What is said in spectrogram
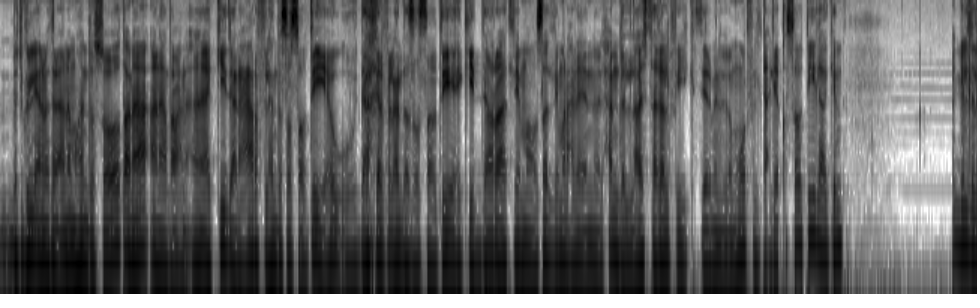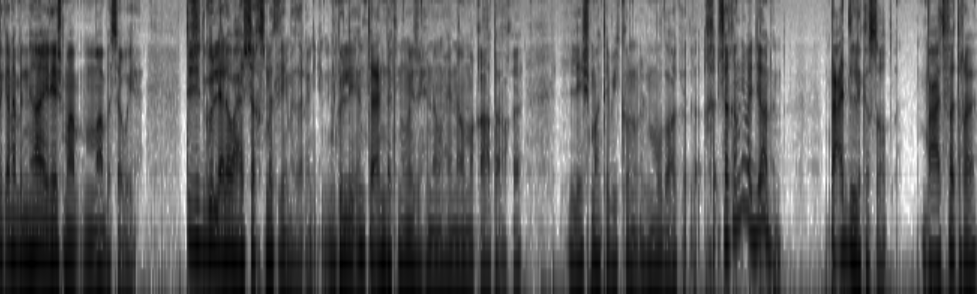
بتقول لي أنا مثلا أنا مهندس صوت أنا أنا طبعا أنا أكيد أنا عارف الهندسة الصوتية وداخل في الهندسة الصوتية أكيد دورات لما وصلت لمرحله إنه الحمد لله أشتغل في كثير من الأمور في التعليق الصوتي لكن قلت لك أنا بالنهاية ليش ما ما بسويها؟ تجي تقول لي على واحد شخص مثلي مثلا يعني تقول لي أنت عندك noise هنا وهنا ومقاطع ليش ما تبي يكون الموضوع شغلني مجانا بعدل لك الصوت. بعد فترة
